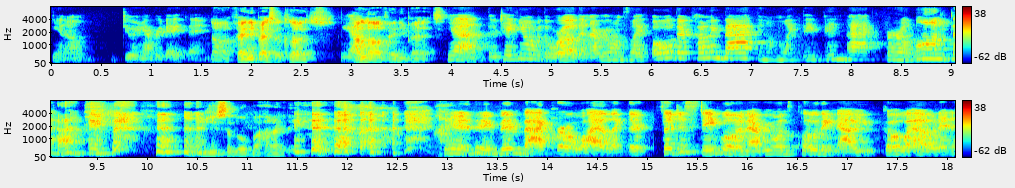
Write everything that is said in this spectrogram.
you know, doing everyday things. No, fanny packs are clutch. Yeah. I love fanny packs. Yeah, they're taking over the world, and everyone's like, oh, they're coming back. And I'm like, they've been back for a long time. You're just a little behind, they're, they've been back for a while. Like they're such a staple in everyone's clothing now. You go out and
